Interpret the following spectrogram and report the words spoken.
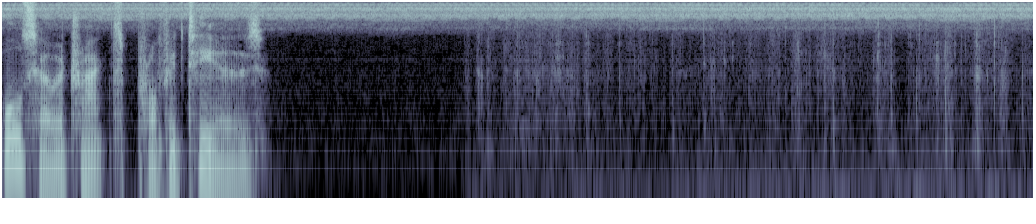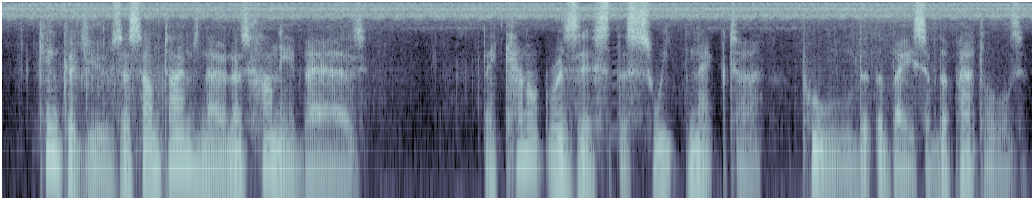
also attracts profiteers. Kinkajous are sometimes known as honey bears. They cannot resist the sweet nectar pooled at the base of the petals.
